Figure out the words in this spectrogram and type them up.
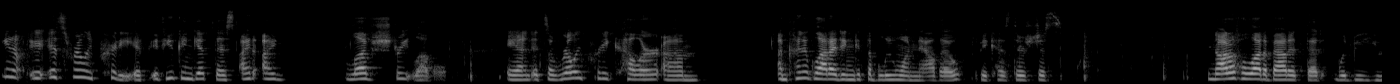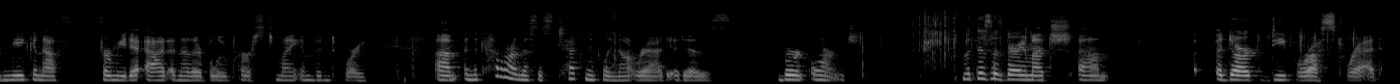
you know, it, it's really pretty. If, if you can get this, I, I love street level. And it's a really pretty color. Um, I'm kind of glad I didn't get the blue one now, though, because there's just not a whole lot about it that would be unique enough for me to add another blue purse to my inventory. Um, and the color on this is technically not red, it is burnt orange. But this is very much um, a dark, deep rust red.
